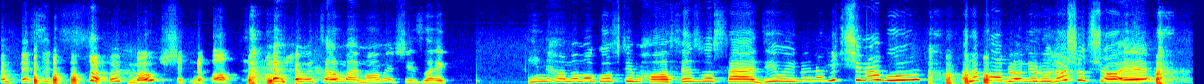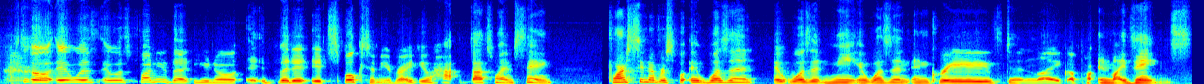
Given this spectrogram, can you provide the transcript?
and this is so emotional. and I would tell my mom, and she's like, این همه ما گفتیم حافظ و سعدی و اینا اینا هیچی نبود حالا پابلو نرودا شد شاعر so it was it was funny that you know it, but it, it spoke to me right? You ha- that's why i'm saying farsi never spoke it wasn't it wasn't me. It wasn't engraved in like a, in my veins.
